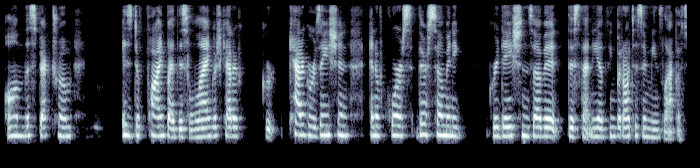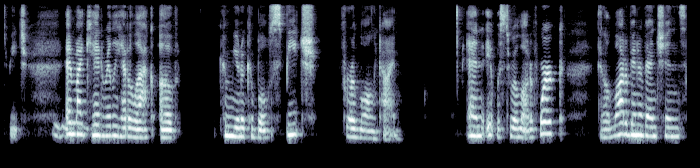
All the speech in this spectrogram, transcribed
on the spectrum is defined by this language categorization and of course there's so many gradations of it this that and the other thing but autism means lack of speech mm-hmm. and my kid really had a lack of communicable speech for a long time. And it was through a lot of work and a lot of interventions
